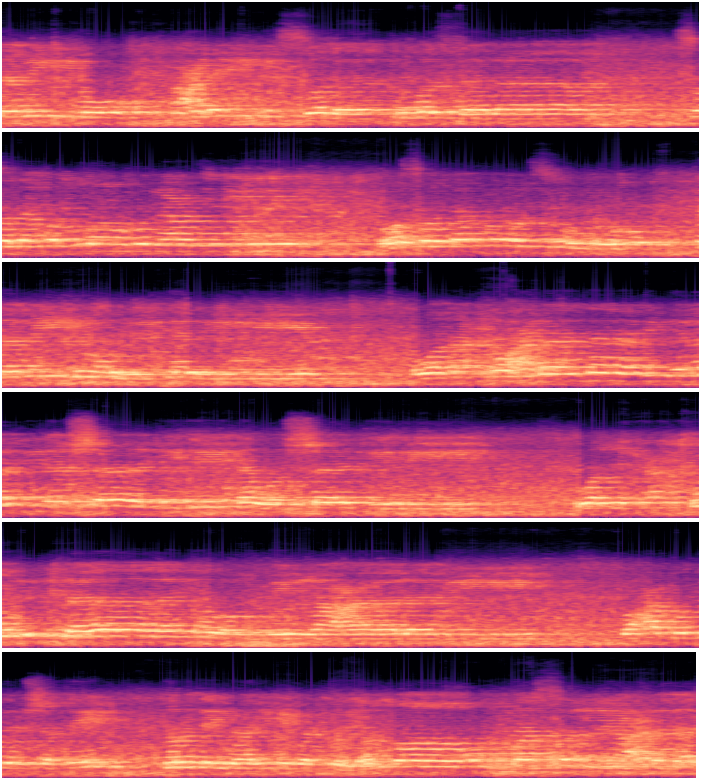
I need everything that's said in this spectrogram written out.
النبي عليه الصلاة والسلام صدق الله العظيم وصدق رسوله النبي الكريم. ونحن على ذلك لمن الشاهدين والشاكرين. والحمد لله رب العالمين. محمد الشقيق درد إبراهيم بكري اللهم صل على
